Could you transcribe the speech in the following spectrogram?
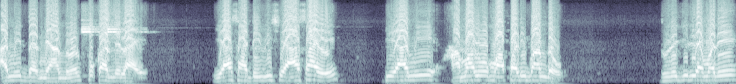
आम्ही धरणे आंदोलन पुकारलेलं आहे. यासाठी विषय असा आहे की आम्ही हमाल व मापाडी बांधव धुळे जिल्ह्यामध्ये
